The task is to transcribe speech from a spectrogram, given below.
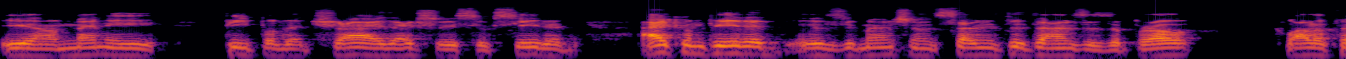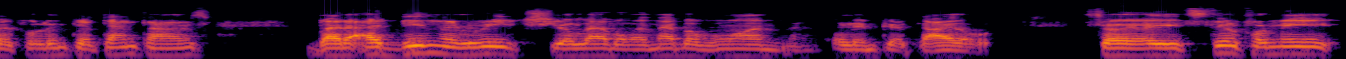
you know many people that tried, actually succeeded. I competed, as you mentioned, 72 times as a pro, qualified for Olympia 10 times, but I didn't reach your level. I never won Olympia title. So it's still for me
